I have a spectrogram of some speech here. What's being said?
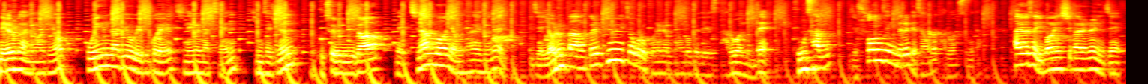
네, 여러분 안녕하세요. 보이는 라디오 외국어의 진행을 맡은 김세준. 국쌤입니다. 네, 지난번 영상에서는 이제 여름방학을 효율적으로 보내는 방법에 대해서 다루었는데, 고3 이제 수험생들을 대상으로 다루었습니다. 하여서 이번 시간에는 이제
